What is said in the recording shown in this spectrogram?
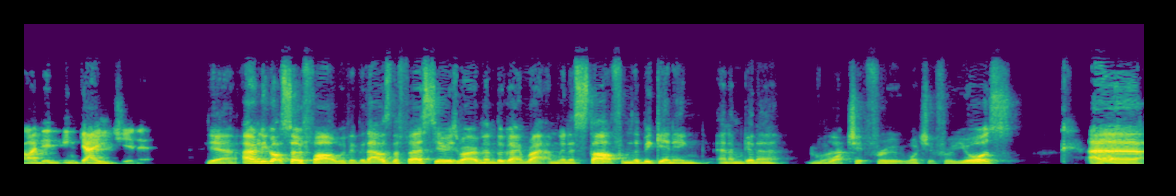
I didn't engage in it. Yeah, I only got so far with it, but that was the first series where I remember going right. I'm going to start from the beginning, and I'm going to watch it through. Watch it through. Yours? Uh,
